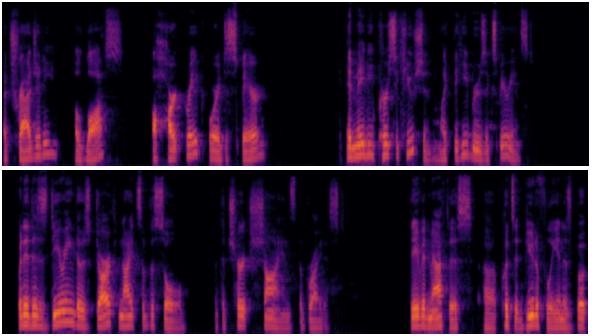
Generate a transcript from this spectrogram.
a tragedy, a loss, a heartbreak or a despair. It may be persecution, like the Hebrews experienced. But it is during those dark nights of the soul that the church shines the brightest. David Mathis uh, puts it beautifully in his book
